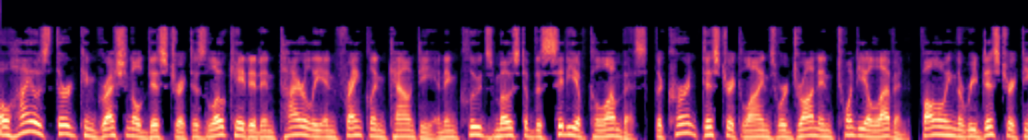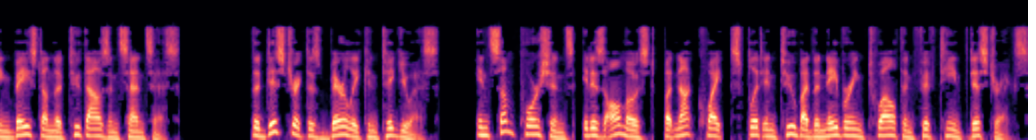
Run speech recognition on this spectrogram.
Ohio's 3rd Congressional District is located entirely in Franklin County and includes most of the city of Columbus. The current district lines were drawn in 2011, following the redistricting based on the 2000 census. The district is barely contiguous. In some portions, it is almost, but not quite, split in two by the neighboring 12th and 15th districts.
